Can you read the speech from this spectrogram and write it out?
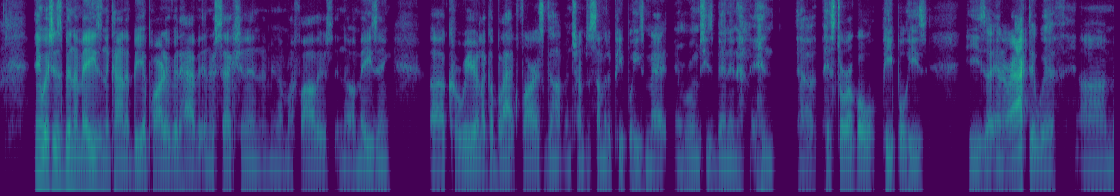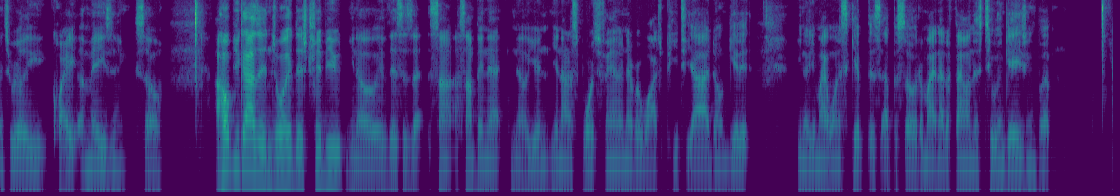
anyway, it's just been amazing to kind of be a part of it, have an intersection, and you know, my father's you know amazing uh, career, like a Black Forrest Gump, in terms of some of the people he's met and rooms he's been in, and uh, historical people he's he's uh, interacted with. Um, it's really quite amazing. So. I hope you guys enjoyed this tribute. You know, if this is a, something that you know you're you're not a sports fan or never watched PTI, don't get it. You know, you might want to skip this episode or might not have found this too engaging. But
